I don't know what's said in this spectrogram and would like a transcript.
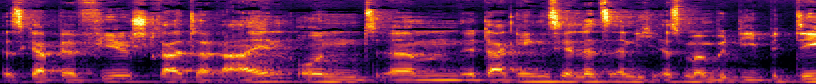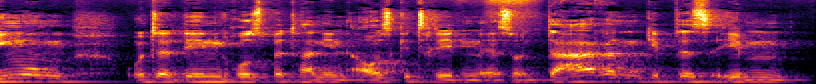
Es gab ja viel Streitereien und ähm, da ging es ja letztendlich erstmal über die Bedingungen, unter denen Großbritannien ausgetreten ist. Und darin gibt es eben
